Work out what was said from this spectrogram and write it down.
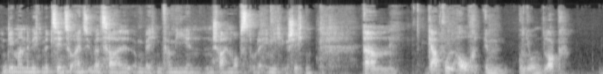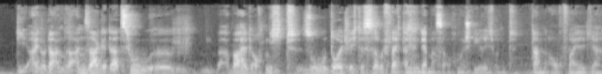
indem man nämlich mit 10 zu 1 Überzahl irgendwelchen Familien einen Schal mobst oder ähnliche Geschichten. Ähm, gab wohl auch im Union-Blog die ein oder andere Ansage dazu, äh, aber halt auch nicht so deutlich. Das ist aber vielleicht dann in der Masse auch immer schwierig und dann auch, weil ja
